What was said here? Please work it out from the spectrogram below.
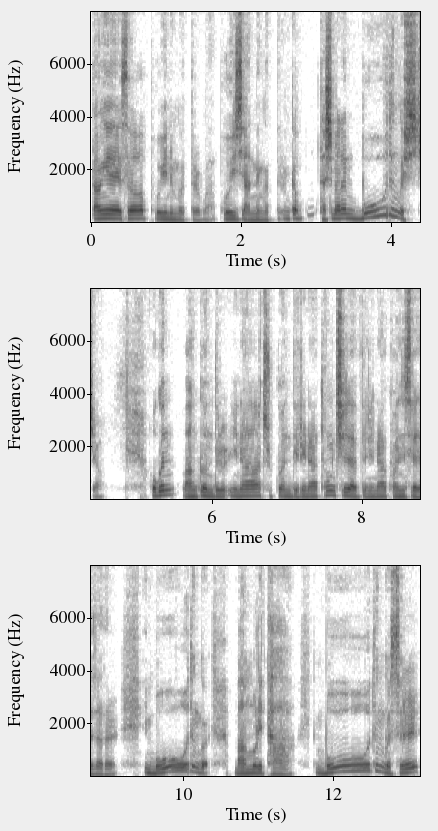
땅에서 보이는 것들과 보이지 않는 것들, 그러니까 다시 말하면 모든 것이죠. 혹은 왕권들이나 주권들이나 통치자들이나 권세자들, 이 모든 것, 만물이 다 모든 것을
